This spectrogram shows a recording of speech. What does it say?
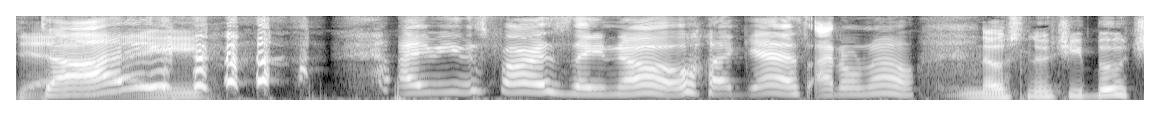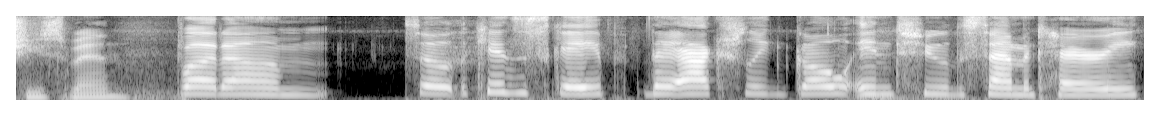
d- die? I mean, as far as they know, I guess I don't know. no snootchie bootchies, man. But um so the kids escape. They actually go into the cemetery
